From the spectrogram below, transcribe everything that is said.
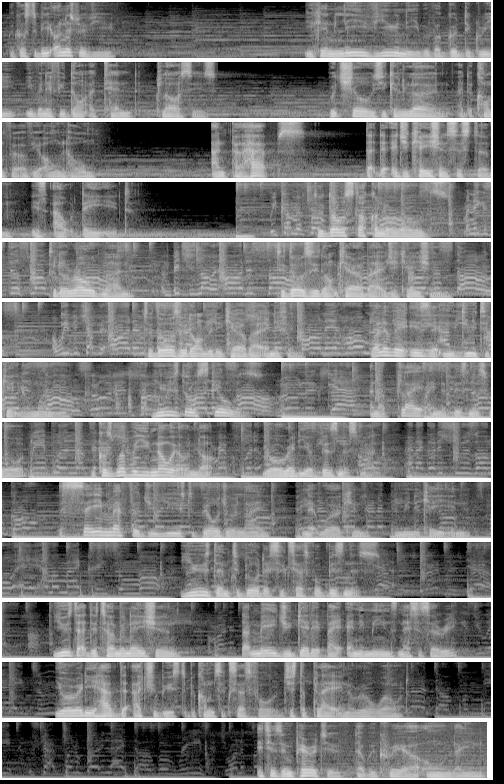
Because to be honest with you, you can leave uni with a good degree even if you don't attend classes, which shows you can learn at the comfort of your own home. And perhaps that the education system is outdated. To those stuck on the roads, to the road man, to those who don't care about education, to those who don't really care about anything, whatever it is that you do to get your money, use those skills and apply it in the business world. Because whether you know it or not, you're already a businessman. The same method you use to build your line, networking, communicating, use them to build a successful business. Use that determination that made you get it by any means necessary. You already have the attributes to become successful, just apply it in the real world. It is imperative that we create our own lane.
